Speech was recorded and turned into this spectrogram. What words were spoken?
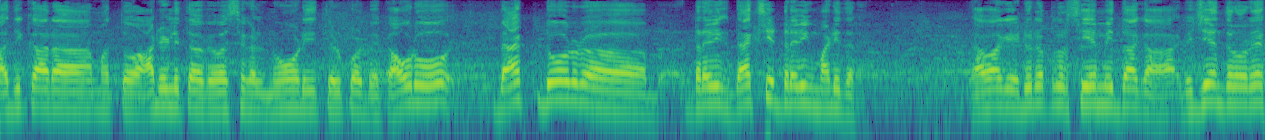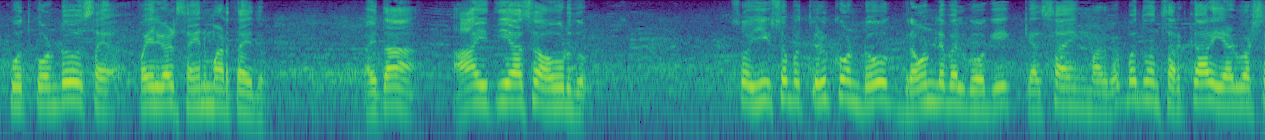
ಅಧಿಕಾರ ಮತ್ತು ಆಡಳಿತ ವ್ಯವಸ್ಥೆಗಳು ನೋಡಿ ತಿಳ್ಕೊಳ್ಬೇಕು. ಅವರು back door driving back seat driving ಮಾಡಿದ್ದಾರೆ. ಯಾವಾಗ ಯಡಿಯೂರಪ್ಪನವ್ರು ಸಿ ಎಂ ಇದ್ದಾಗ ವಿಜಯೇಂದ್ರ ಅವರೇ ಕೂತ್ಕೊಂಡು ಸ, ಫೈಲ್ಗಳು ಸೈನ್ ಮಾಡ್ತಾಯಿದ್ರು ಆಯಿತಾ? ಆ ಇತಿಹಾಸ ಅವ್ರದ್ದು ಸೊ ಈಗ ಸ್ವಲ್ಪ ತಿಳ್ಕೊಂಡು ಗ್ರೌಂಡ್ ಲೆವೆಲ್ಗೆ ಹೋಗಿ ಕೆಲಸ ಹೆಂಗೆ ಮಾಡಬೇಕು? ಮತ್ತು ಒಂದು ಸರ್ಕಾರ ಎರಡು ವರ್ಷ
